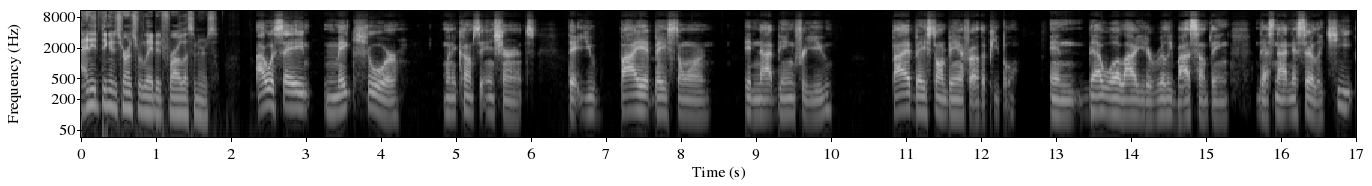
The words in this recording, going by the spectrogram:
anything insurance related for our listeners? I would say make sure when it comes to insurance that you buy it based on it not being for you. Buy it based on being for other people. And that will allow you to really buy something that's not necessarily cheap,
